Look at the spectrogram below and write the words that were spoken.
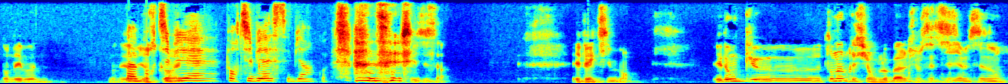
dans des bonnes. Dans des Bah, audiences pour. TBS, pour TBS, c'est bien, quoi. Oui, c'est ça. Effectivement. Et donc, euh, ton impression globale sur cette sixième saison?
